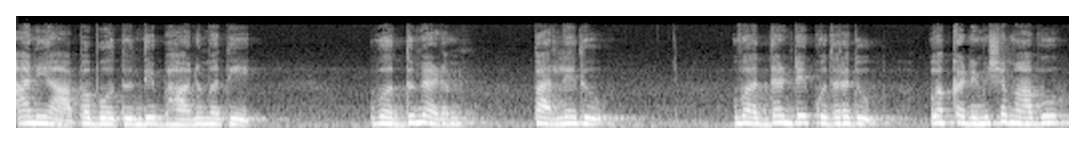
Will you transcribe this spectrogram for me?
అని ఆపబోతుంది భానుమతి. వద్దు మేడం పర్లేదు. వద్దంటే కుదరదు. ఒక్క నిమిషం ఆగు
